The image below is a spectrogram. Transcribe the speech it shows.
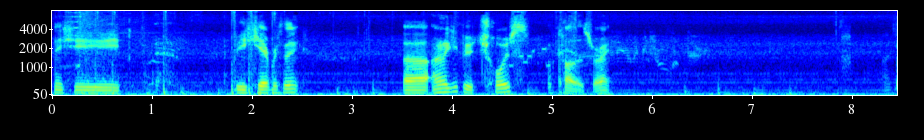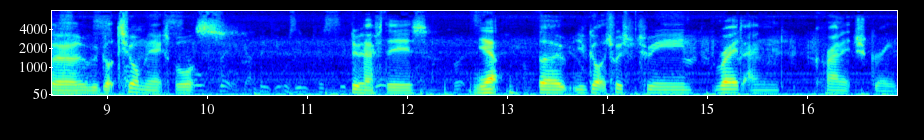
sneaky, beaky everything. Uh, I'm gonna give you a choice of colours, right? So we've got two Omni exports, two hefties. Yep. So you've got a choice between red and Kranich green.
